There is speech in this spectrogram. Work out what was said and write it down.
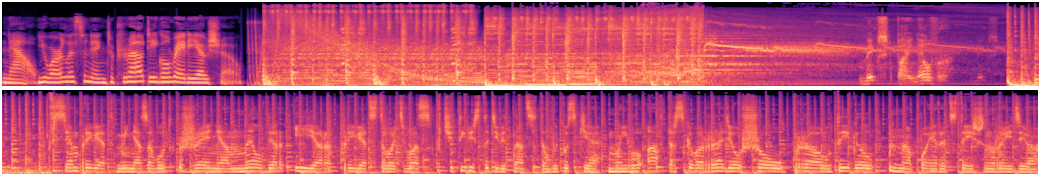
Now you are listening to Proud Eagle Radio Show. Mixed by Nelver. Всем привет, меня зовут Женя Нелвер, и я рад приветствовать вас в 419 выпуске моего авторского радиошоу Proud Eagle на Pirate Station Radio.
